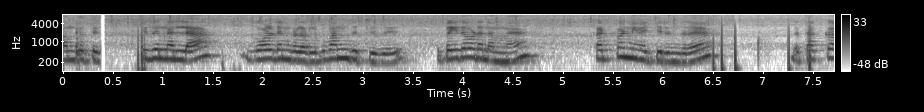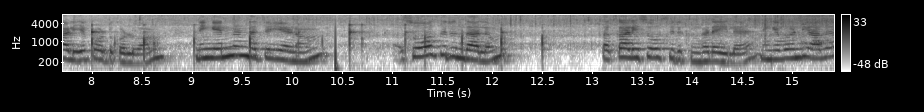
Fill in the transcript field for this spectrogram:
வந்ததுக்கு இது நல்லா கோல்டன் கலருக்கு வந்துட்டுது இப்போ இதோட நம்ம கட் பண்ணி வச்சுருந்த இந்த தக்காளியை போட்டுக்கொள்வோம். நீங்கள் என்னென்ன செய்யணும்? சோஸ் இருந்தாலும் தக்காளி சோஸ் இருக்கும் கடையில். நீங்கள் வேண்டி அதை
